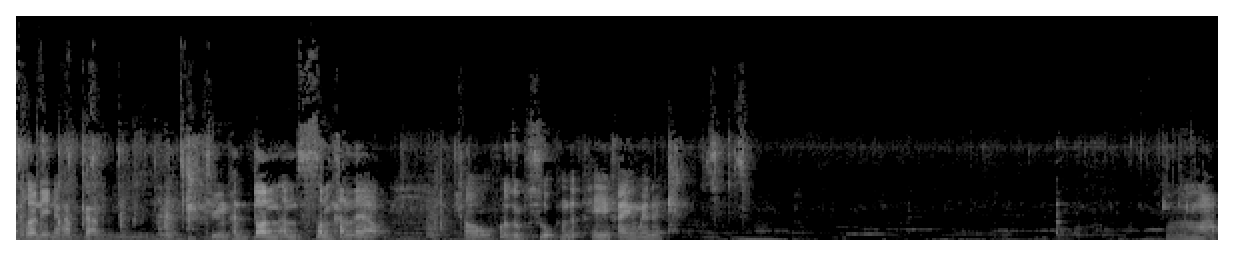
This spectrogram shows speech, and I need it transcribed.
ครับตอนนี้นะครับกับถึงขั้นตอนอันสำคัญแล้วเขาพอสุกสุกมันก็เทไข่ลงไปเลยมับ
